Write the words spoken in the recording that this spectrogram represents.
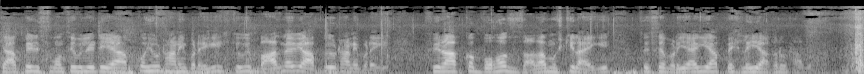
कि आपकी रिस्पॉन्सिबिलिटी है, आपको ही उठानी पड़ेगी, क्योंकि बाद में भी आपको ही उठानी पड़ेगी, फिर आपको बहुत ज़्यादा मुश्किल आएगी तो इससे बढ़िया है कि आप पहले ही आकर उठा दो।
